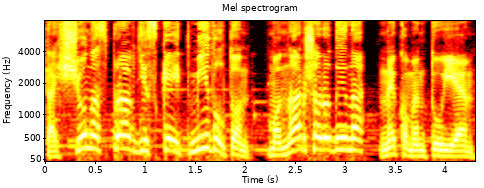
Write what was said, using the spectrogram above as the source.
та що насправді з Кейт Мідлтон монарша родина не коментує.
